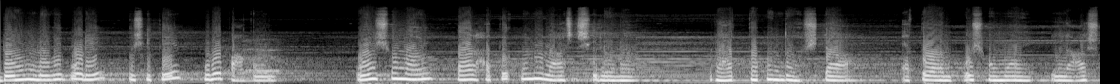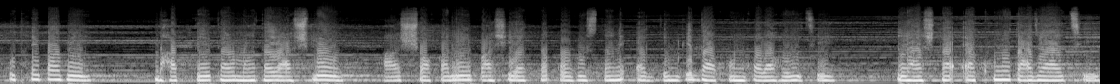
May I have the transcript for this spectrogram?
ডোম লোভে পড়ে খুশিতে পুরো পাগল। ওই সময় তার হাতে কোনো লাশ ছিল না। রাত তখন দশটা। এত অল্প সময় লাশ কোথায় পাবে? ভাবতে তার মাথায় আসলো, আজ সকালে পাশে একটা কবরস্থানে একজনকে দাফন করা হয়েছে। লাশটা এখনও তাজা আছে,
